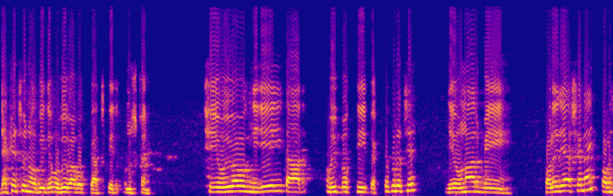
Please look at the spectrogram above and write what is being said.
দেখেছেন অভি- অভিভাবককে আজকের অনুষ্ঠানে। সেই অভিভাবক নিজেই তার অভিব্যক্তি ব্যক্ত করেছে যে ওনার মেয়ে কলেজে আসে নাই, কলেজ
